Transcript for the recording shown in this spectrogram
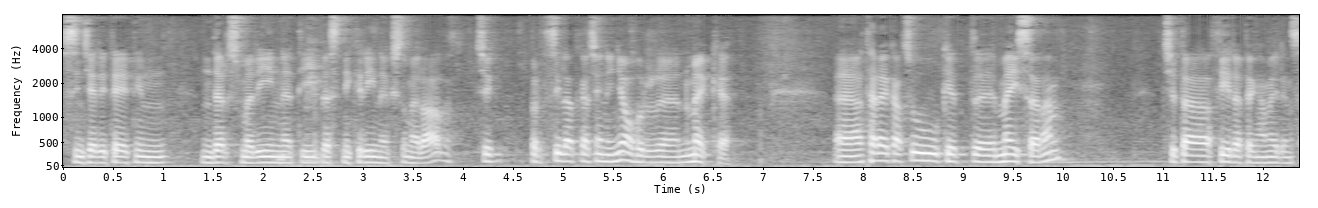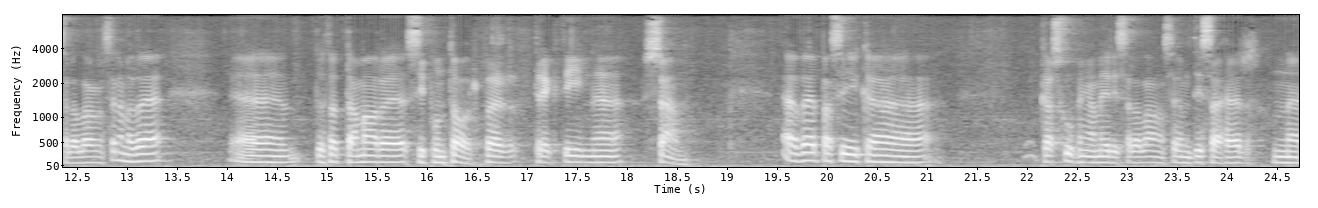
sinqeritetin, ndershmërinë e tij, besnikërinë e kështu me radhë, që për të cilat ka qenë i njohur në Mekë. Atëherë ka çu kët Mejsaran që ta thirrë pejgamberin sallallahu alaihi wasallam dhe ë do thot ta marrë si punëtor për tregti në Sham. Edhe pasi ka Ka shku pejgamberi sallallahu alejhi ve sellem disa herë në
